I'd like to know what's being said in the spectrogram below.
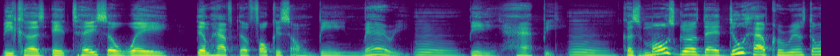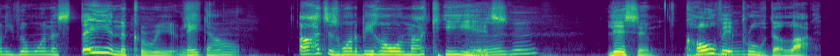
because it takes away them having to focus on being married, Mm. being happy. Because most girls that do have careers don't even want to stay in the careers. They don't. oh, I just want to be home with my kids. Listen, COVID proved a lot.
